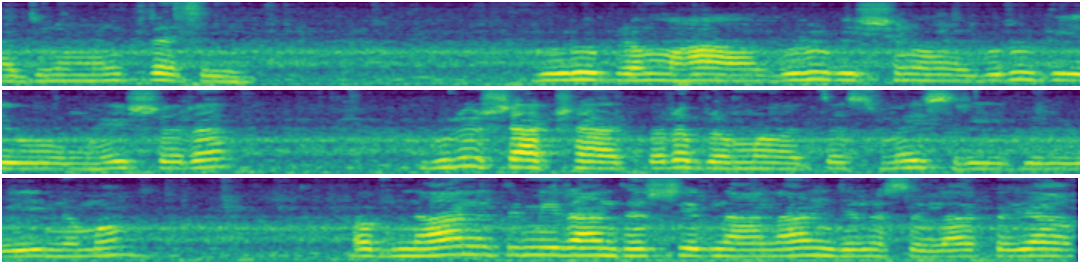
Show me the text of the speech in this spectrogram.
આજનો મંત્ર છે, ગુરુ બ્રહ્મા, ગુરુ વિષ્ણુ ગુરુદેવ મહેશ્વર, ગુરુ સાક્ષાત પરબ્રહ્મ, તસ્મૈ શ્રી ગુરુવે નમ. અજ્ઞાનતિમિરાંધસ્ય જ્ઞાનાંજન શલાકયા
